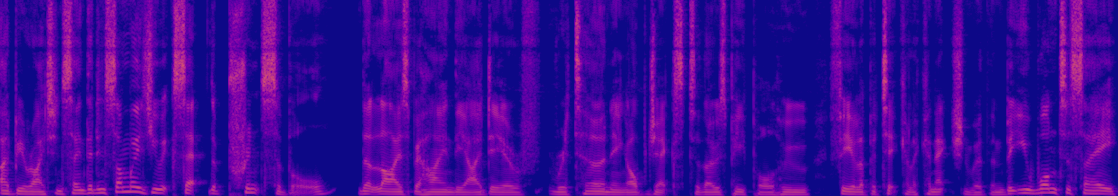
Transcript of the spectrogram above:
I'd be right in saying that in some ways you accept the principle that lies behind the idea of returning objects to those people who feel a particular connection with them. But you want to say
